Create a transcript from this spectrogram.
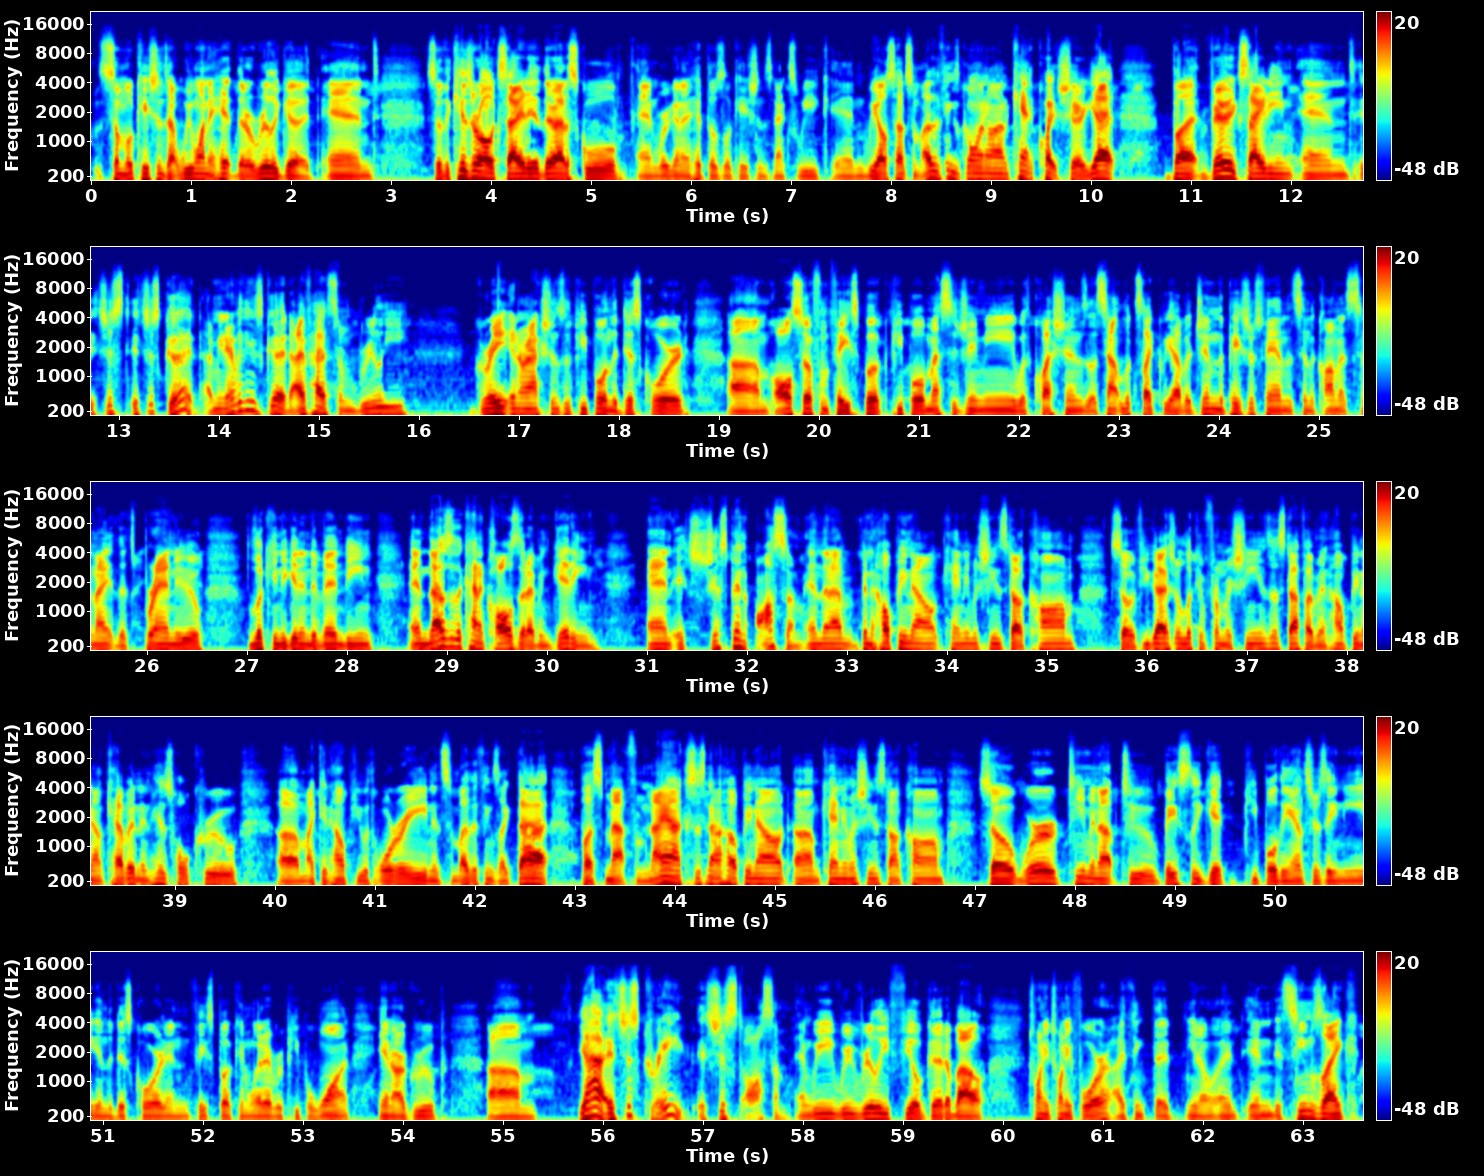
some locations that we want to hit that are really good. And so the kids are all excited. They're out of school, and we're gonna hit those locations next week. And we also have some other things going on. Can't quite share yet, but very exciting. And it's just it's just good. I mean, everything's good. I've had some really great interactions with people in the Discord. Um, also from Facebook, people messaging me with questions. It sound, looks like we have a Jim the Pacers fan that's in the comments tonight that's brand new, looking to get into vending. And those are the kind of calls that I've been getting. And it's just been awesome. And then I've been helping out candymachines.com. So if you guys are looking for machines and stuff, I've been helping out Kevin and his whole crew. Um, I can help you with ordering and some other things like that. Plus, Matt from Nayax is now helping out um, candymachines.com. So we're teaming up to basically get people the answers they need in the Discord and Facebook and whatever people want in our group. Um, yeah, it's just great. It's just awesome, and we we really feel good about 2024. I think that you know, and, and it seems like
